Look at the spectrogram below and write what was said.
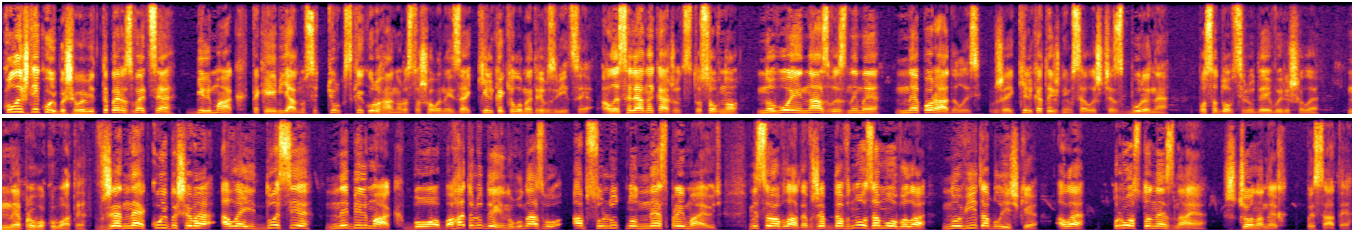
Колишнє Куйбишеве відтепер зветься Більмак. Таке ім'я носить тюркський курган, розташований за кілька кілометрів звідси. Але селяни кажуть, стосовно нової назви з ними не порадились. Вже кілька тижнів селище збурене. Посадовці людей вирішили не провокувати. Вже не Куйбишеве, але й досі не Більмак, бо багато людей нову назву абсолютно не сприймають. Місцева влада вже б давно замовила нові таблички, але просто не знає, що на них писати.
